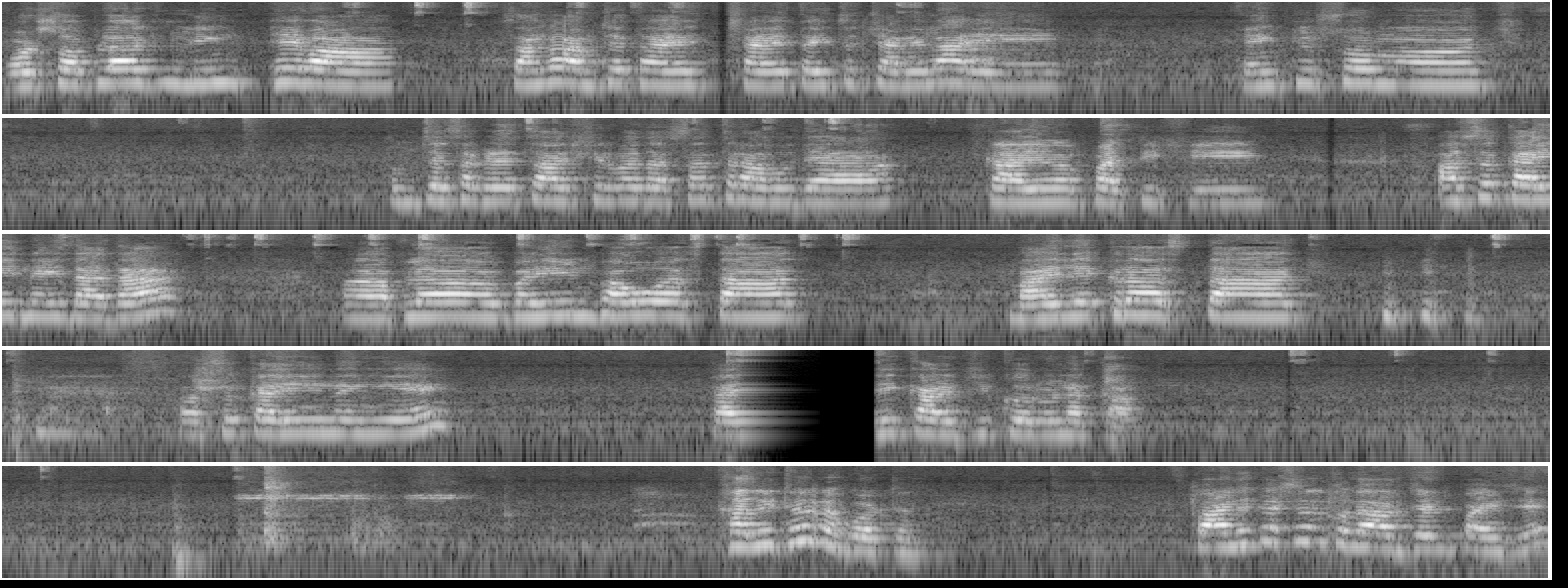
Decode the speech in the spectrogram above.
व्हॉट्सअपला लिंक ठेवा. सांगा आमच्या छाया छायाताईचं चॅनल आहे. थँक्यू सो मच तुमच्या सगळ्याचा आशीर्वाद असाच राहू द्या. कायम पाठीशी असं काही नाही दादा. आपलं बहीण भाऊ असतात मायलेकरं असतात. असं काही नाहीये. काही काळजी करू नका. खाली ठेव ना बॉटल पाणी कशाला तुला अर्जंट पाहिजे?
